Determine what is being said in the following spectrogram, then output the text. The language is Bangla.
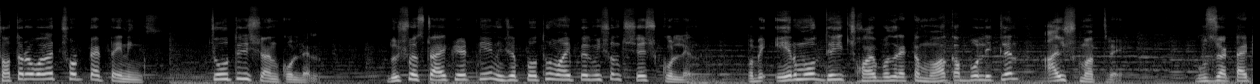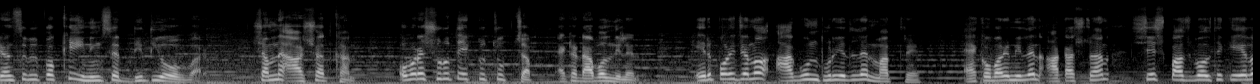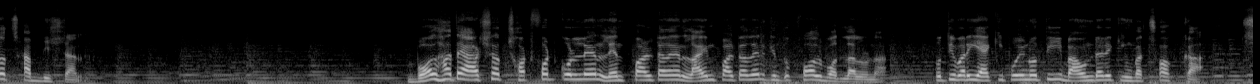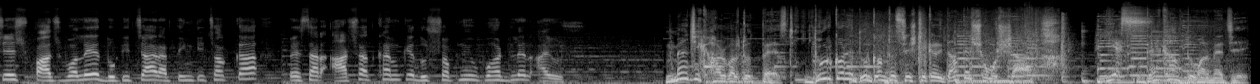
সতেরো বলের ছোট্ট একটা ইনিংস চৌত্রিশ রান করলেন। দুশো স্ট্রাইক রেট নিয়ে নিজের প্রথম আইপিএল মিশন শেষ করলেন। তবে এর মধ্যেই ছয় বলের একটা মহাকাব্য লিখলেন আয়ুষ মাত্রে। গুজরাট টাইটান্সের বিপক্ষে ইনিংসের দ্বিতীয় ওভার সামনে আরশাদ খান। ওভারের শুরুতে একটু চুপচাপ একটা ডাবল নিলেন। এরপরে যেন আগুন ধরিয়ে দিলেন মাত্রে। এক ওভারে নিলেন আটাশ রান শেষ পাঁচ বল থেকে এলো ছাব্বিশ রান বল হাতে আরশাদ ছটফট করলেন লেন্থ পাল্টালেন লাইন পাল্টালেন কিন্তু ফল বদলালো না। প্রতিবারই একই পরিণতি বাউন্ডারি কিংবা ছক্কা। শেষ পাঁচ বলে দুটি চার আর তিনটি ছক্কা পেসার আরশাদ খানকে দুঃস্বপ্নী উপহার দিলেন আয়ুষ। ম্যাজিক হার্বাল টুথপেস্ট দূর করে দুর্গন্ধ সৃষ্টিকারী দাঁতের সমস্যা। ইয়েস দেখাও তোমার ম্যাজিক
